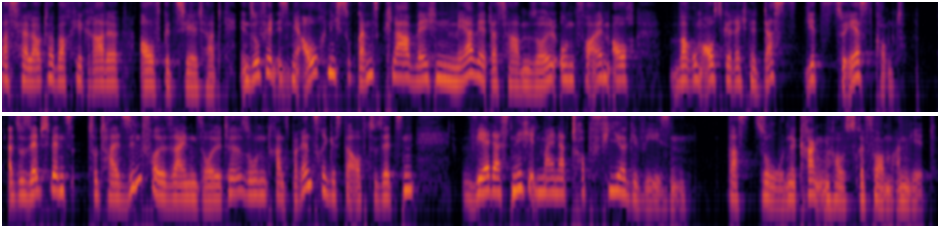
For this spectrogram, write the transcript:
was Herr Lauterbach hier gerade aufgezählt hat. Insofern ist mir auch nicht so ganz klar, welchen Mehrwert das haben soll und vor allem auch, warum ausgerechnet das jetzt zuerst kommt. Also selbst wenn es total sinnvoll sein sollte, so ein Transparenzregister aufzusetzen, wäre das nicht in meiner Top 4 gewesen, was so eine Krankenhausreform angeht.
